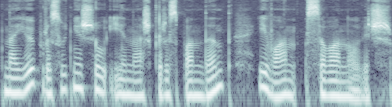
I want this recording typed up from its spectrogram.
на ёй прысутнічаў і наш корэспандэнт Іван Саванович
